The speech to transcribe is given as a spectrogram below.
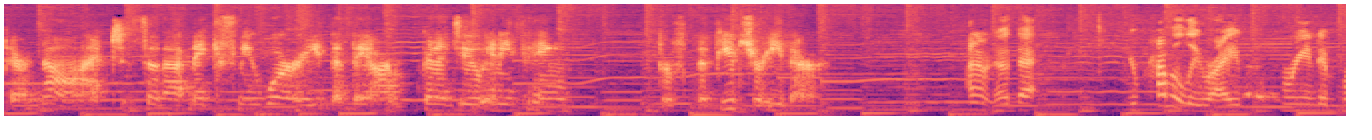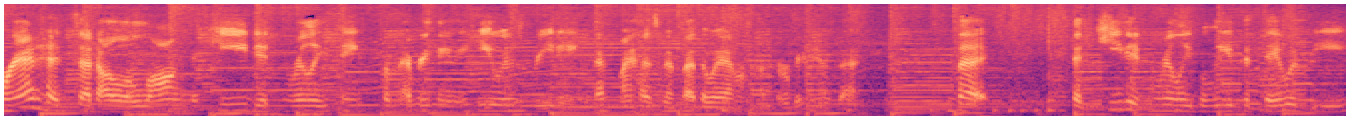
they're not. So that makes me worried that they aren't going to do anything for the future either. I don't know that you're probably right. Miranda Brad had said all along that he didn't really think from everything that he was reading. That's my husband, by the way. I don't know if everybody knows that. But that he didn't really believe that they would be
